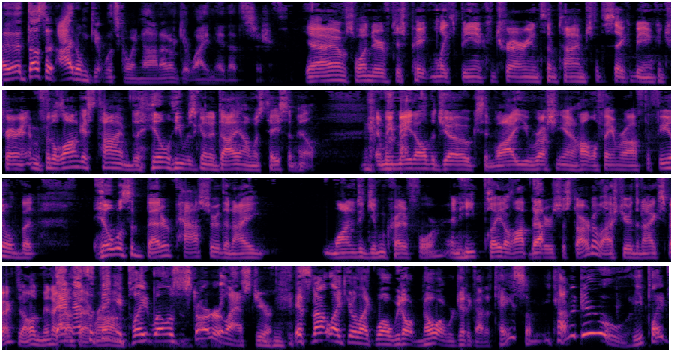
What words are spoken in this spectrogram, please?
Uh, it doesn't, I don't get what's going on. I don't get why he made that decision. Yeah, I almost wonder if just Payton likes being a contrarian sometimes for the sake of being a contrarian. I mean, for the longest time, the hill he was going to die on was Taysom Hill and we made all the jokes and why you rushing a Hall of Famer off the field. But Hill was a better passer than I wanted to give him credit for, and he played a lot better yep. as a starter last year than I expected. I'll admit I and got that's that the wrong. thing. He played well as a starter last year. Mm-hmm. It's not like you're like, well, we don't know what we're getting out of Taysom. You kind of do. He played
